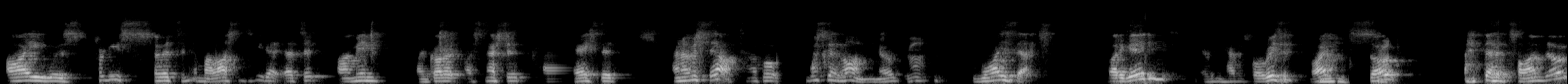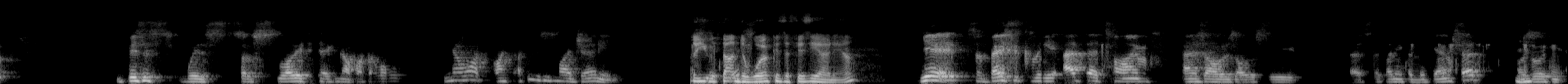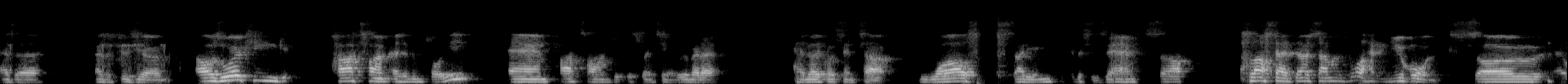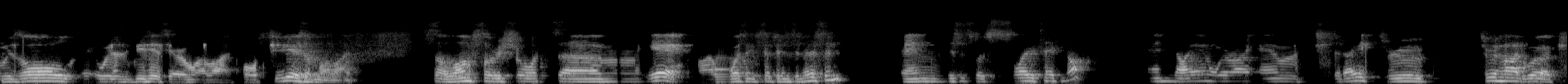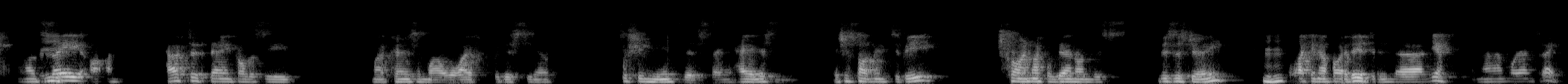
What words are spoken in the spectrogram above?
I was pretty certain in my last interview that that's it. I'm in. I got it. I smashed it. I aced it, and I missed out. I thought, what's going on? You know, right. why is that? But again, everything happens for a reason, right? Mm-hmm. So at that time, though, business was sort of slowly taking off. I thought, well, you know what? I, I think this is my journey. So you were starting to work as a physio now? Yeah. So basically, at that time, as I was obviously uh, studying for the GAMSAT. I was working as a as a physio. I was working part time as an employee and part time just renting a room at a, a medical center while studying for this exam. So plus at those times as well, I had a newborn. So it was all it was the busiest year of my life, or two years of my life. So long story short, um, yeah, I wasn't accepted into medicine, and business was slowly taking off and I am where I am today through through hard work. I'd mm. say I have to thank obviously my parents and my wife for just you know pushing me into this, saying, "Hey, listen, it's just not meant to be. Try and knuckle down on this business journey." Mm-hmm. Like enough, I did, and uh, yeah, and I'm where I am today.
